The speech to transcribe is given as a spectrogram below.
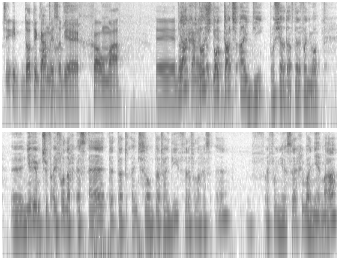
Czyli dotykamy O, proszę. sobie Home'a. e, Jak ktoś sobie... to Touch ID posiada w telefonie, bo y, nie wiem, czy w iPhone'ach SE te Touch ID są Touch ID w telefonach SE? W iPhone'ie SE chyba nie ma.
